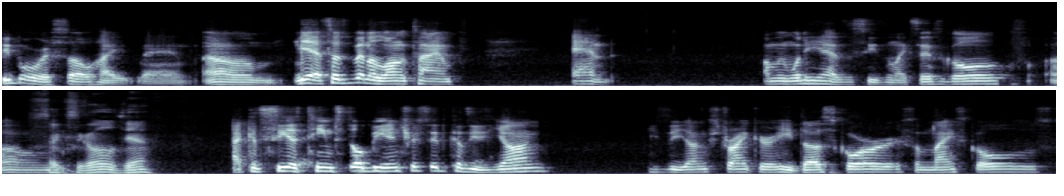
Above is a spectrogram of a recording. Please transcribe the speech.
People were so hyped, man. Um, yeah, so it's been a long time, and I mean, what he has this season? Like six goals. Um, Six goals, yeah. I could see a team still be interested because he's young. He's a young striker. He does score some nice goals.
